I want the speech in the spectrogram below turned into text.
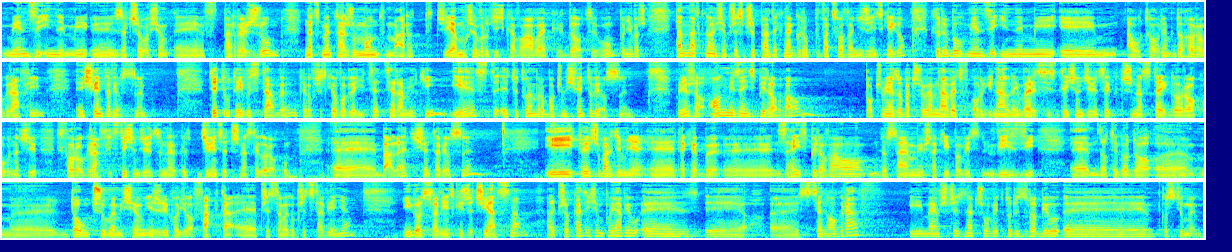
między innymi, zaczęło się w Paryżu na cmentarzu Montmartre, czyli ja muszę wrócić kawałek do tyłu, ponieważ tam natknąłem się przez przypadek na grób Wacława Niżyńskiego, który był między innymi autorem do choreografii Święta Wiosny. Tytuł tej wystawy, tego wszystkiego w ogóle i ce- ceramiki, jest tytułem roboczym Święto Wiosny, ponieważ on mnie zainspirował, po czym ja zobaczyłem nawet w oryginalnej wersji z 1913 roku, znaczy z fotografii z 1913 roku, e, balet Święta Wiosny. I to jeszcze bardziej mnie e, tak jakby e, zainspirowało. Dostałem już takiej wizji, e, do tego do, e, e, douczyłem się, jeżeli chodzi o fakta e, przez samego przedstawienia. Igor Strawiński rzecz jasna, ale przy okazji się pojawił e, e, e, scenograf i mężczyzna, człowiek, który zrobił kostiumy.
